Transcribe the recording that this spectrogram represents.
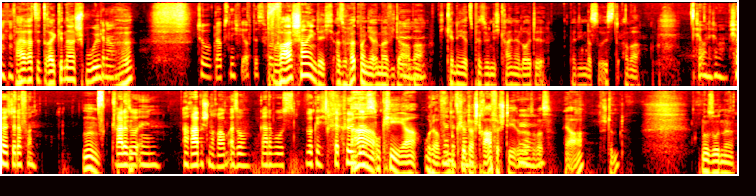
Verheiratet, drei Kinder, schwul. Genau. Hä? Du glaubst nicht, wie oft das vorkommt. Wahrscheinlich. Also hört man ja immer wieder, Mhm. aber ich kenne jetzt persönlich keine Leute, bei denen das so ist. Aber Ich auch nicht, aber ich hörte davon. mh. Gerade Okay. so im arabischen Raum, also gerade wo es wirklich verpönt ah, ist. okay, ja. Oder wo Ja, unter Strafe steht oder Mhm. sowas. Ja, stimmt. Nur so eine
